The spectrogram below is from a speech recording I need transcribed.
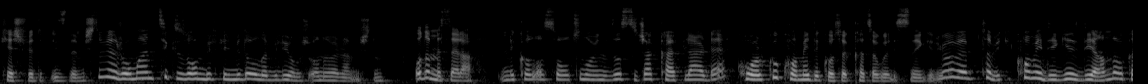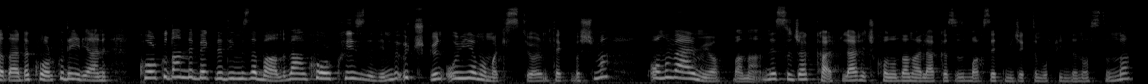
keşfedip izlemiştim ve romantik zombi filmi de olabiliyormuş. Onu öğrenmiştim. O da mesela Nicholas Holt'un oynadığı Sıcak Kalpler de korku komedi kategorisine giriyor ve tabii ki komedi girdiği anda o kadar da korku değil yani. Korkudan ne beklediğimize bağlı. Ben korku izlediğimde 3 gün uyuyamamak istiyorum tek başıma. Onu vermiyor bana. Ne sıcak kalpler hiç konudan alakasız bahsetmeyecektim bu filmden aslında.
